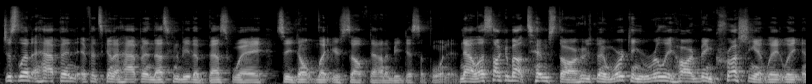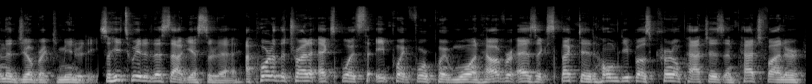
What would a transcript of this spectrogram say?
just let it happen. If it's going to happen, that's going to be the best way so you don't let yourself down and be disappointed. Now, let's talk about Tihmstar, who's been working really hard, been crushing it lately in the jailbreak community. So he tweeted this out yesterday. I ported the Trident exploits to 8.4.1. However, as expected, Home Depot's kernel patches and patch finder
